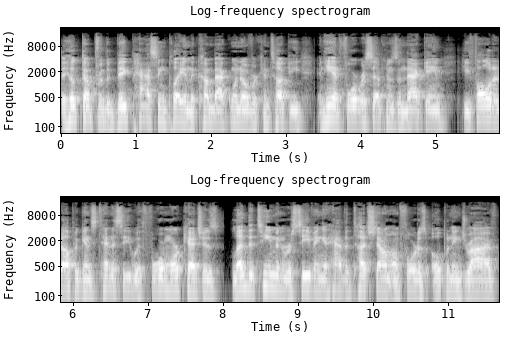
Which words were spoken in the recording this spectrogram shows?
They hooked up for the big passing play in the comeback win over Kentucky, and he had four receptions in that game. He followed it up against Tennessee with four more catches, led the team in receiving, and had the touchdown on Florida's opening drive.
